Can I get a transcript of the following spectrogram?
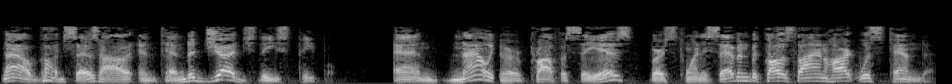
Now, God says, I intend to judge these people. And now her prophecy is, verse 27, because thine heart was tender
